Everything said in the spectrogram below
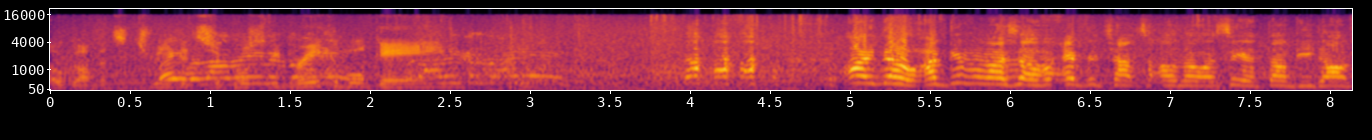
Oh god, that's a tree Wait, that's we're supposed to be breakable ready. We're not game. I know. I'm giving myself every chance. Oh no! I see a doggy dog.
